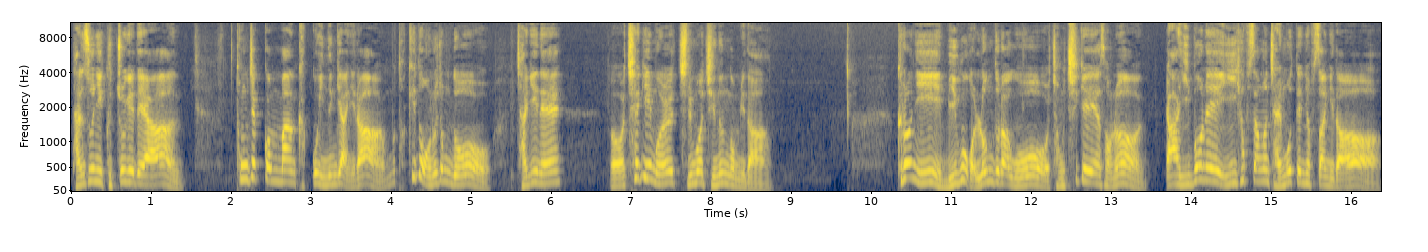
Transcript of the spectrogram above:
단순히 그쪽에 대한 통제권만 갖고 있는 게 아니라, 뭐 터키도 어느 정도 자기네 어, 책임을 짊어지는 겁니다. 그러니 미국 언론들하고 정치계에서는 야 이번에 이 협상은 잘못된 협상이다.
